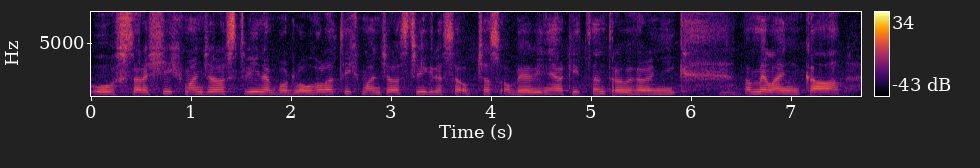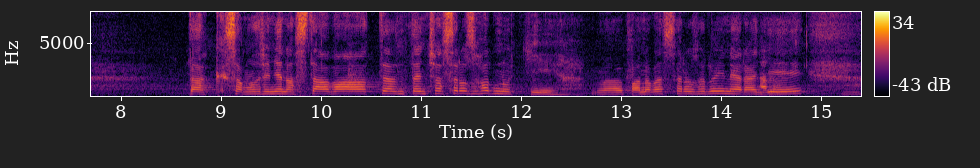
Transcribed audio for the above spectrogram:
u starších manželství nebo dlouholetých manželství, kde se občas objeví nějaký ten trojuhelník, a milenka, tak samozřejmě nastává ten, ten čas rozhodnutí. Panové se rozhodují neradi, ano.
